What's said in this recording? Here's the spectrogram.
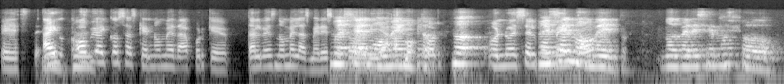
Este, hay, Obvio hay cosas que no me da porque tal vez no me las merezco. No es el momento. O, no, es el no momento. es el momento. Nos merecemos todo.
